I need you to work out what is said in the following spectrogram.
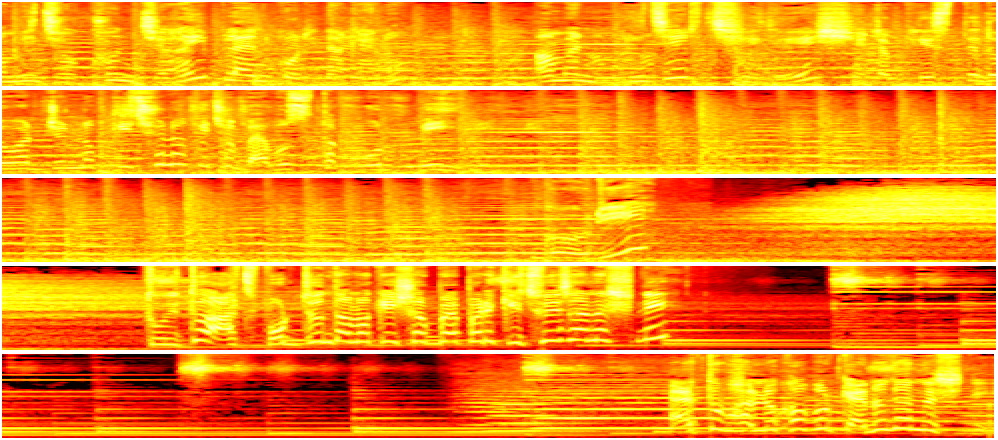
আমি যখন যাই প্ল্যান করি না কেন আমার নিজের ছেলে সেটা ভেস্তে দেওয়ার জন্য কিছু না কিছু ব্যবস্থা করবেই। গৌরী? তুই তো আজ পর্যন্ত আমাকে এসব ব্যাপারে কিছুই জানাসনি। এত ভালো খবর কেন জানাসনি?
